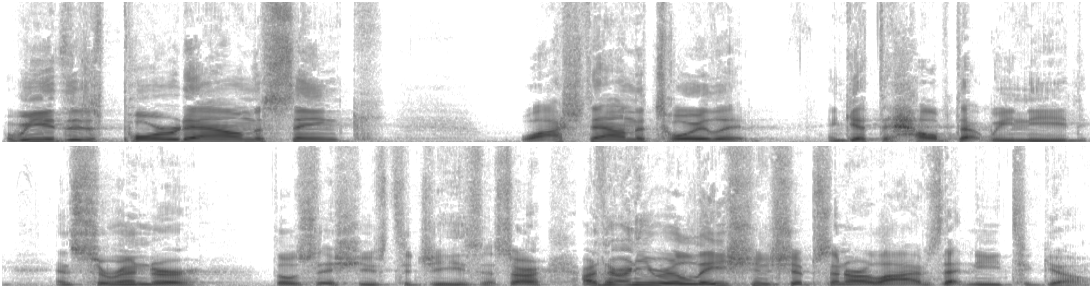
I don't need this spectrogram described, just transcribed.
we need to just pour down the sink, wash down the toilet, and get the help that we need and surrender those issues to Jesus? Are, are there any relationships in our lives that need to go?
